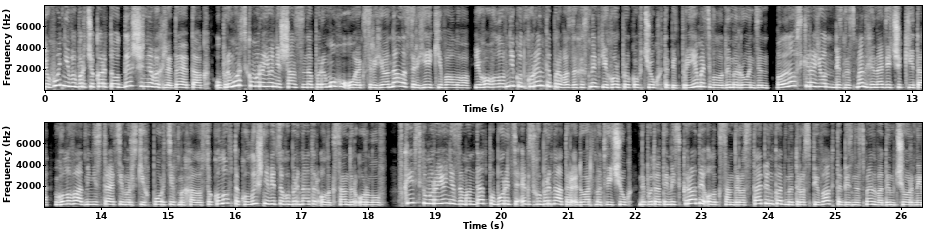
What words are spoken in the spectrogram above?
Сьогодні виборча карта Одещини виглядає так: у Приморському районі шанси на перемогу у екс-регіонала Сергія Ківалова. Його головні конкуренти правозахисник Єгор Прокопчук та підприємець Володимир Рондзін. Малиновський район бізнесмен Геннадій Чекіта, голова адміністрації морських портів Михайло Соколов та колишній віцегубернатор Олександр Орлов. В Київському районі за мандат побореться екс-губернатор Едуард Матвійчук, депутати міськради Олександр Остапенко, Дмитро Співак та бізнесмен Вадим Чорний.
